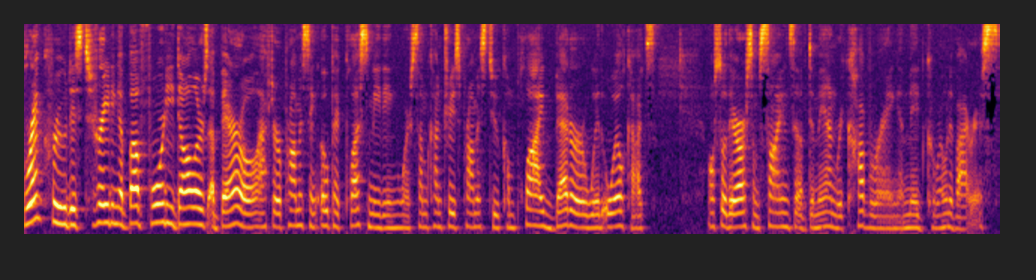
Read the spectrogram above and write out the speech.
Brent crude is trading above $40 a barrel after a promising OPEC Plus meeting where some countries promised to comply better with oil cuts. Also, there are some signs of demand recovering amid coronavirus.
